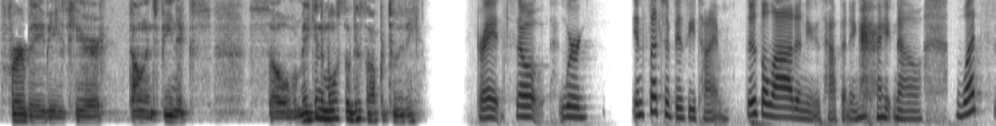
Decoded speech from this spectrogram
fur babies here down in Phoenix. So we're making the most of this opportunity. Great. So we're in such a busy time. There's a lot of news happening right now. What's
